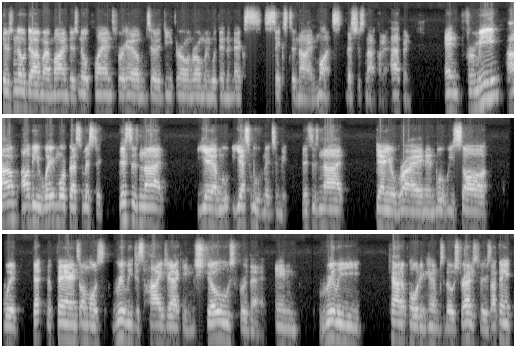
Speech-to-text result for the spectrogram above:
there's no doubt in my mind there's no plans for him to dethrone Roman within the next six to nine months. That's just not going to happen. And for me, I'll, I'll be way more pessimistic. This is not yeah yes movement to me. This is not Daniel Bryan and what we saw with that the fans almost really just hijacking shows for that and really catapulting him to those stratospheres. I think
